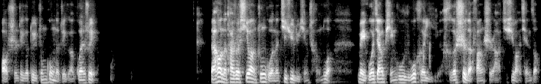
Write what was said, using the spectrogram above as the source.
保持这个对中共的这个关税。然后呢，他说希望中国呢继续履行承诺，美国将评估如何以合适的方式啊继续往前走。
